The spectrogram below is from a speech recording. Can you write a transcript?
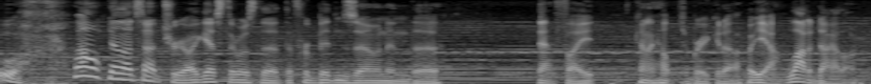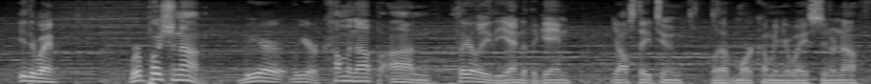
Ooh. Well, no, that's not true. I guess there was the the Forbidden Zone and the that fight kind of helped to break it up. But yeah, a lot of dialogue. Either way, we're pushing on. We are we are coming up on clearly the end of the game. Y'all stay tuned. We'll have more coming your way soon enough.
